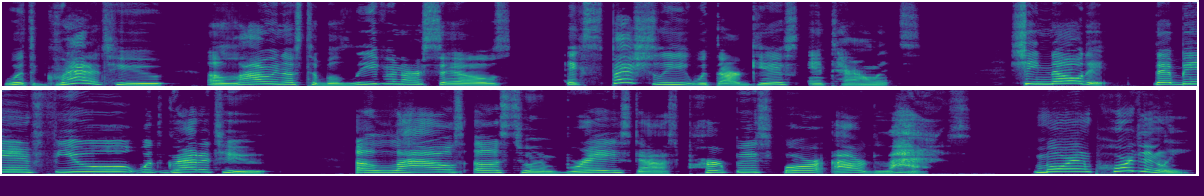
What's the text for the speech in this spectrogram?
with gratitude, allowing us to believe in ourselves, especially with our gifts and talents. She noted that being fueled with gratitude allows us to embrace God's purpose for our lives. More importantly,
